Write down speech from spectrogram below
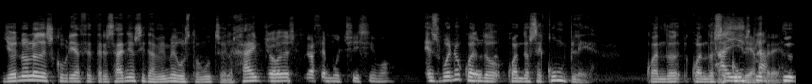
Yo, no lo descubrí hace tres años y también me gustó mucho. El hype. Yo lo descubrí hace muchísimo. Es bueno cuando, cuando se cumple. Cuando, cuando se cumple tu,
